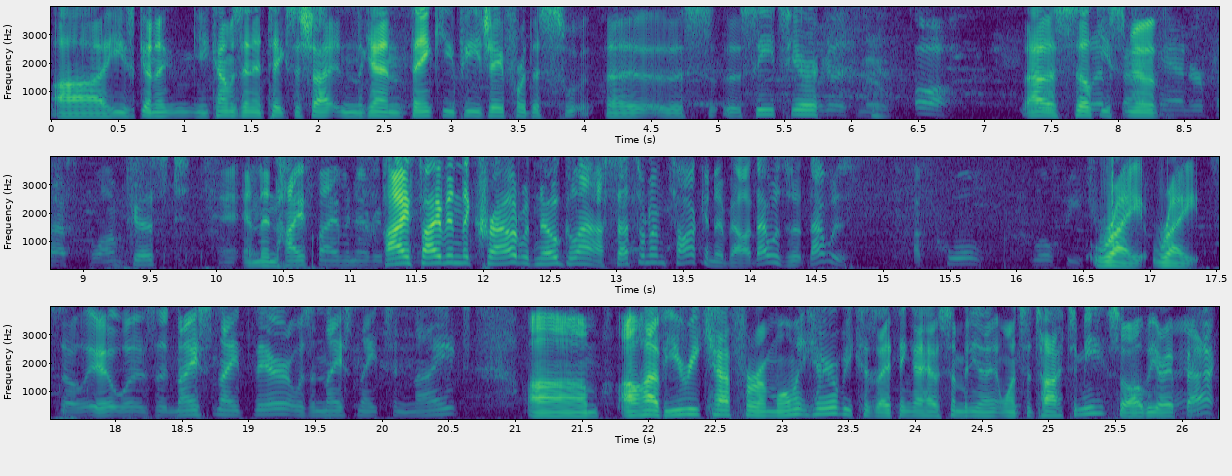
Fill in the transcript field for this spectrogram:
uh, he's gonna he comes in and takes a shot. And again, thank you, PJ, for the sw- uh, the, s- the seats here. Look at this move. Oh, That was silky smooth. past Blomqvist. And then high five and everything. High five in the crowd with no glass. That's what I'm talking about. That was a, that was a cool little feature. Right, right. So it was a nice night there. It was a nice night tonight. Um, I'll have you recap for a moment here because I think I have somebody that wants to talk to me. So I'll be right back.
